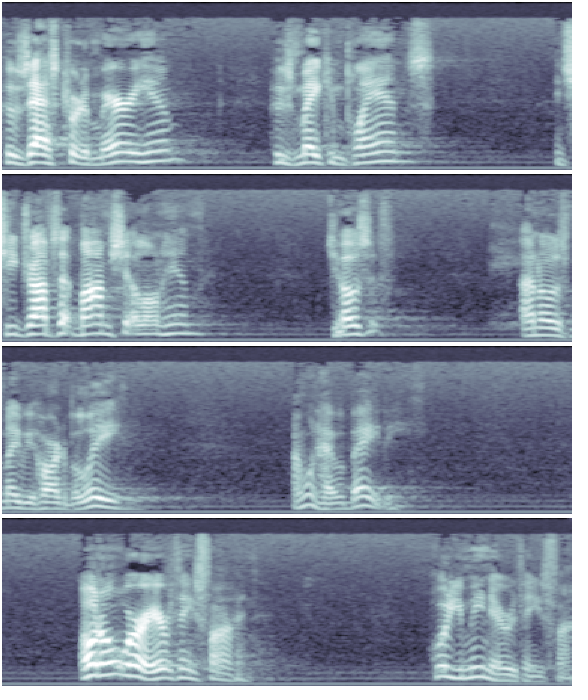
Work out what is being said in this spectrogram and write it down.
who's asked her to marry him, who's making plans, and she drops that bombshell on him? Joseph, I know this may be hard to believe. I'm going to have a baby. Oh, don't worry, everything's fine. What do you mean everything's fine?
